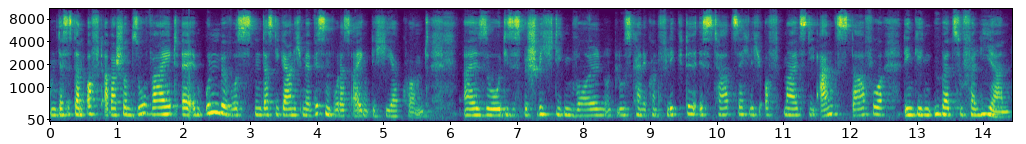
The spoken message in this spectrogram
Und das ist dann oft aber schon so weit äh, im Unbewussten, dass die gar nicht mehr wissen, wo das eigentlich herkommt. Also dieses Beschwichtigen wollen und bloß keine Konflikte ist tatsächlich oftmals die Angst davor, den Gegenüber zu verlieren.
